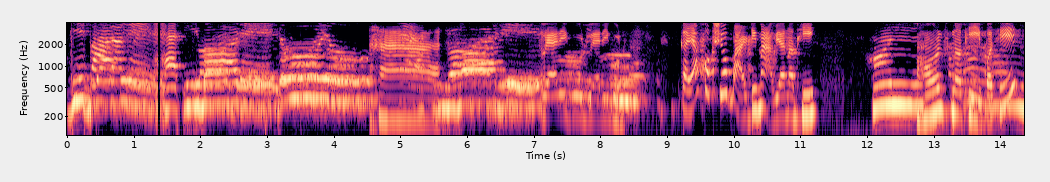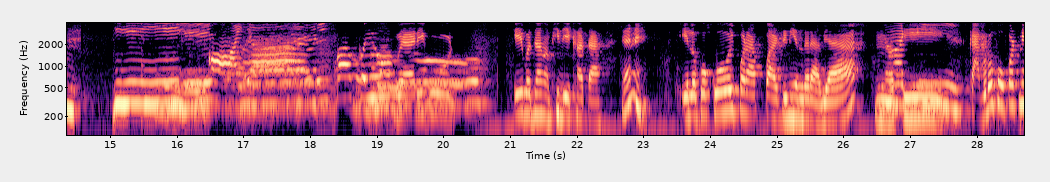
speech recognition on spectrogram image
ગીત ગાશે હેપી બર્થડે ટુ યુ હા વેરી ગુડ વેરી ગુડ કયા પક્ષીઓ પાર્ટીમાં આવ્યા નથી? હંસ. નથી. પછી? વેરી ગુડ એ બધા નથી દેખાતા. હે ને? એ લોકો કોઈ પણ આ પાર્ટીની અંદર આવ્યા નથી. કાગડો પોપટને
